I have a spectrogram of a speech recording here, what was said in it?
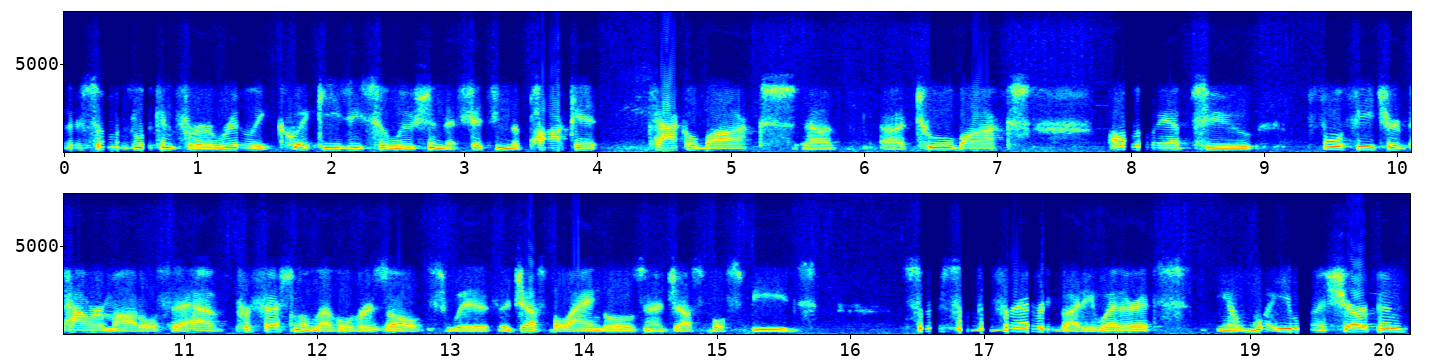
whether someone's looking for a really quick, easy solution that fits in the pocket, tackle box, uh, uh, toolbox, all the way up to full featured power models that have professional level results with adjustable angles and adjustable speeds. So there's something for everybody, whether it's you know what you want to sharpen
